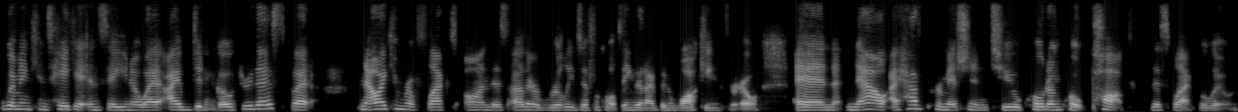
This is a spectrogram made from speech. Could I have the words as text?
women can take it and say you know what i didn't go through this but now I can reflect on this other really difficult thing that I've been walking through. And now I have permission to quote unquote pop this black balloon,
